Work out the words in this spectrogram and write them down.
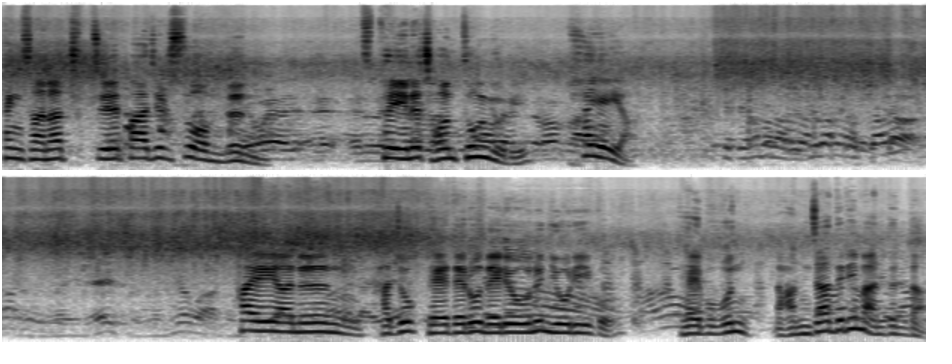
행사나 축제에 빠질 수 없는 스페인의 전통 요리 파에야. 파에야는 가족 대대로 내려오는 요리이고 대부분 남자들이 만든다.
